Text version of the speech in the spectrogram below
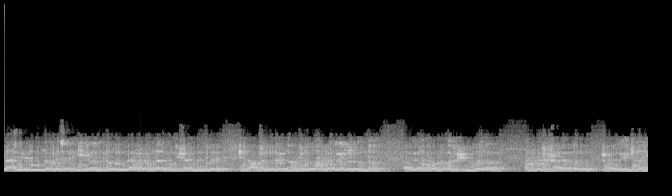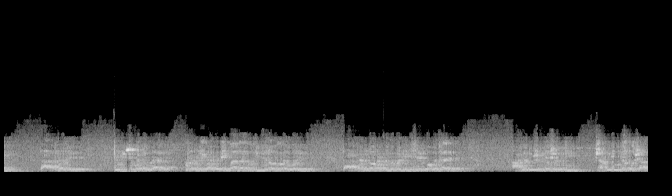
প্রাচীন ইন্দ্রগুপ্ত করেছেন ইনিও নতুন করে আবার জগন্নাথের প্রতিষ্ঠা করলেন বলে সেই রামচন্দ্রদেবের নাম ছিল অভিনব ইন্দ্রতন্ত্র তাহলে নবকল্পদ শুরু হল পনেরোশো সাতাত্তর, সতেরোই জুলাই। তারপরে তিনশো বছর আর কোনো রেকর্ড নেই বাংলার পঁচিশে নবকল্পরে তারপরে নবকল্পরে হিসেব পাওয়া যায় আঠারোশো তেষট্টি স্বামীজির জন্মসাল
